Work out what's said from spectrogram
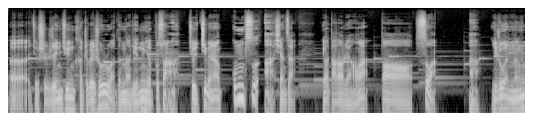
呃，就是人均可支配收入啊等等这些东西不算啊，就基本上工资啊现在要达到两万到四万啊。你如果能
